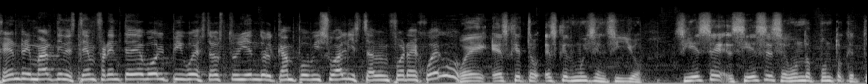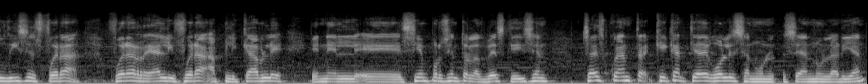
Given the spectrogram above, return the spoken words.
Henry Martin está enfrente de Volpi, güey, está obstruyendo el campo visual y estaba en fuera de juego. Güey, es que, es que es muy sencillo. Si ese, si ese segundo punto que tú dices fuera, fuera real y fuera aplicable en el 100% eh, de las veces que dicen, ¿sabes cuánta, qué cantidad de goles se, anularían?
